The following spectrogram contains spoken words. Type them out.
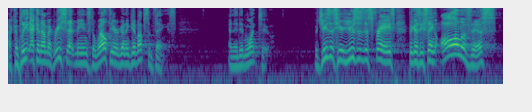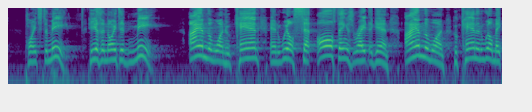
A complete economic reset means the wealthy are going to give up some things, and they didn't want to. But Jesus here uses this phrase because he's saying all of this points to me. He has anointed me. I am the one who can and will set all things right again. I am the one who can and will make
